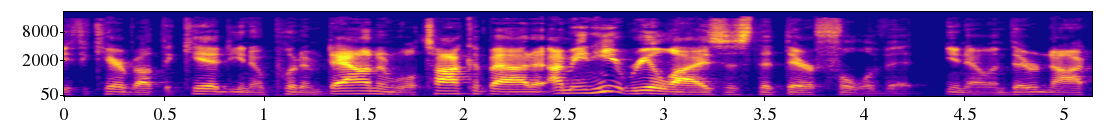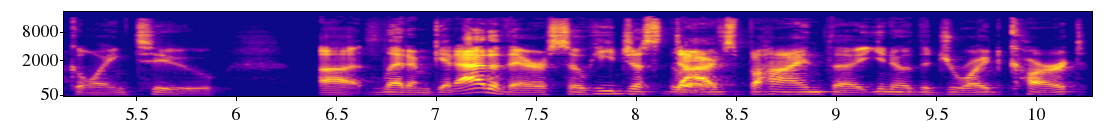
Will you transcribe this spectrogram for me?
if you care about the kid, you know, put him down and we'll talk about it. I mean, he realizes that they're full of it, you know, and they're not going to uh, let him get out of there. So he just Right. dives behind the, you know, the droid cart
